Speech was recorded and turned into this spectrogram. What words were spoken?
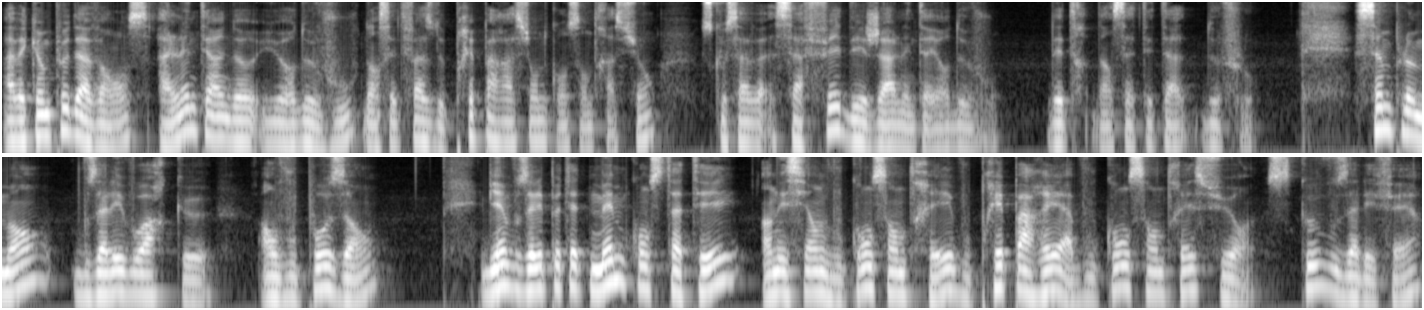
avec un peu d'avance à l'intérieur de vous, dans cette phase de préparation de concentration, ce que ça, ça fait déjà à l'intérieur de vous, d'être dans cet état de flot. Simplement, vous allez voir que en vous posant, eh bien vous allez peut-être même constater, en essayant de vous concentrer, vous préparer à vous concentrer sur ce que vous allez faire,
